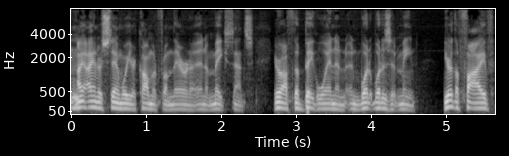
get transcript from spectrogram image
Mhm. I, I understand where you're coming from there, and, and it makes sense. You're off the big win, and, and what what does it mean? You're the five.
